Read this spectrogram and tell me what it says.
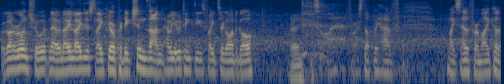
We're going to run through it now. Niall, I just like your predictions on how you think these fights are going to go. Right. So uh, first up we have myself or Michael.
